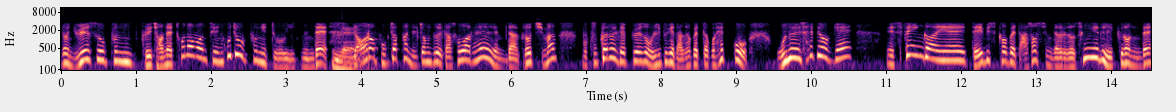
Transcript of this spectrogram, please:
이런 US 오픈 그 전에 토너먼트인 호주 오픈이 또 있는데 네. 여러 복잡한 일정들을 다 소화를 해야 됩니다. 그렇지만 뭐 국가를 대표해서 올림픽에 나서겠다고 했고 오늘 새벽에 스페인과의 데이비스컵에 나섰습니다. 그래서 승리를 이끌었는데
